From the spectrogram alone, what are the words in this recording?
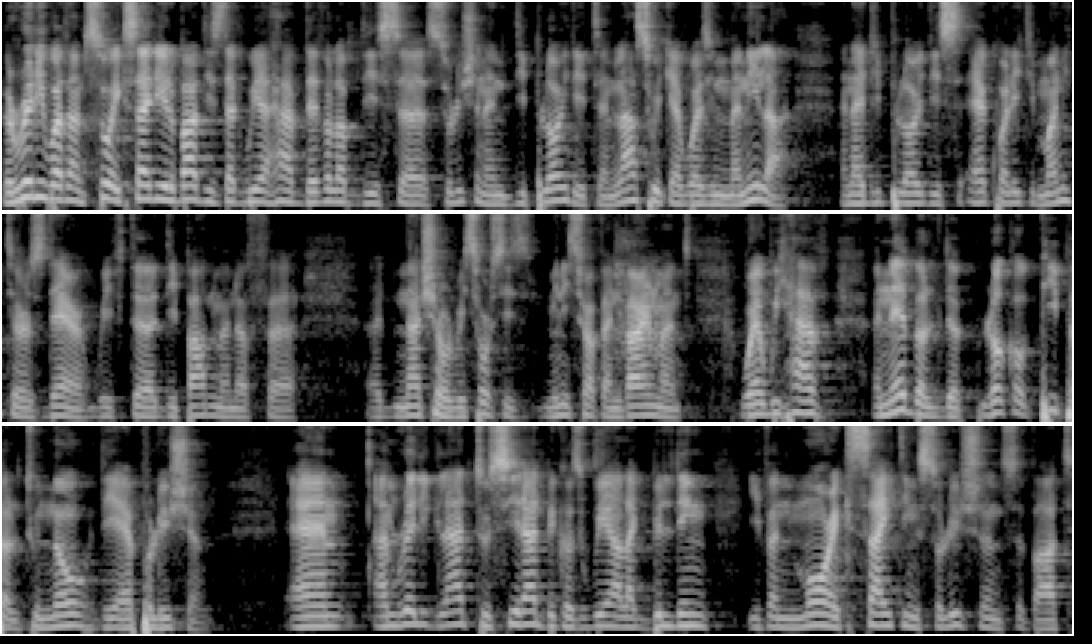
But really what I'm so excited about is that we have developed this uh, solution and deployed it. And last week I was in Manila and I deployed these air quality monitors there with the Department of uh, uh, Natural Resources, Ministry of Environment, where we have enabled the local people to know the air pollution. And I'm really glad to see that because we are like building even more exciting solutions about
